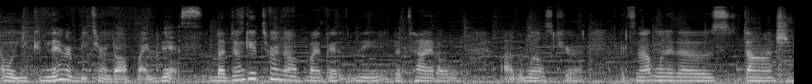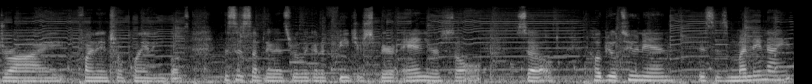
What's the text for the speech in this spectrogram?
well you can never be turned off by this but don't get turned off by the, the, the title uh, the Wealth Cure. It's not one of those staunch, dry financial planning books. This is something that's really going to feed your spirit and your soul. So, hope you'll tune in. This is Monday night,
